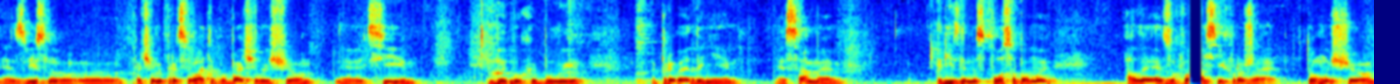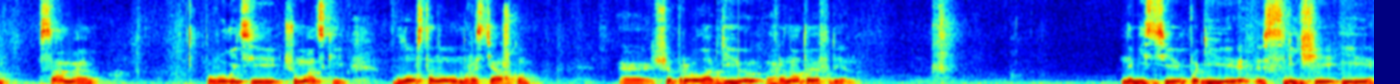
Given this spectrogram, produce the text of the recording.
е, звісно, е, почали працювати, побачили, що е, ці вибухи були приведені саме різними способами, але зухвалість їх вражає. В тому, що саме по вулиці Чумацькій було встановлено розтяжку що привела в дію гранату F1. На місці події слідчі і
